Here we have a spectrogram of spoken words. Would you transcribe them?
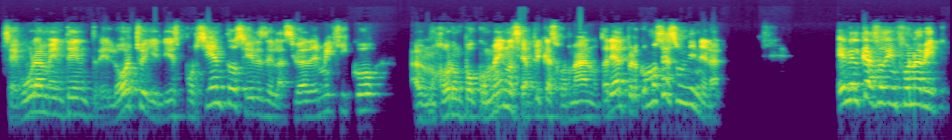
seguramente entre el 8 y el 10%, si eres de la Ciudad de México, a lo mejor un poco menos si aplicas jornada notarial, pero como sea es un dineral. En el caso de Infonavit,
